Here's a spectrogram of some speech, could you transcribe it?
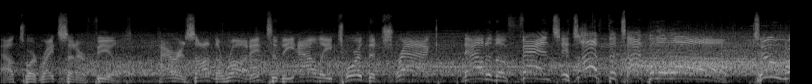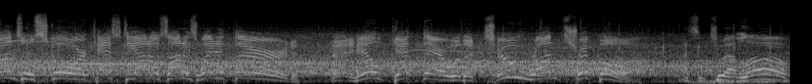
Out toward right center field. Harris on the run into the alley toward the track. Now to the fence. It's off the top of the wall. Two runs will score. Castellanos on his way to third. And he'll get there with a two-run triple. That's some two-out love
